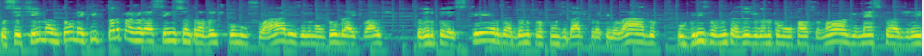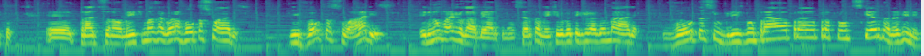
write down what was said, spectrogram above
o Setien montou uma equipe toda para jogar sem o centroavante como o Soares, ele montou o Bright White jogando pela esquerda, dando profundidade por aquele lado, o Griezmann muitas vezes jogando como um falso 9, Messi pela direita é, tradicionalmente, mas agora volta Soares. E volta Soares, ele não vai jogar aberto, né? Certamente ele vai ter que jogar dentro da área. Volta-se o Griezmann para a ponta esquerda, né, Vini?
